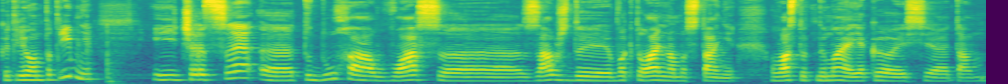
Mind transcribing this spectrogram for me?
котрі вам потрібні. І через це е, тудуха у вас е, завжди в актуальному стані. У вас тут немає якоїсь е, там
